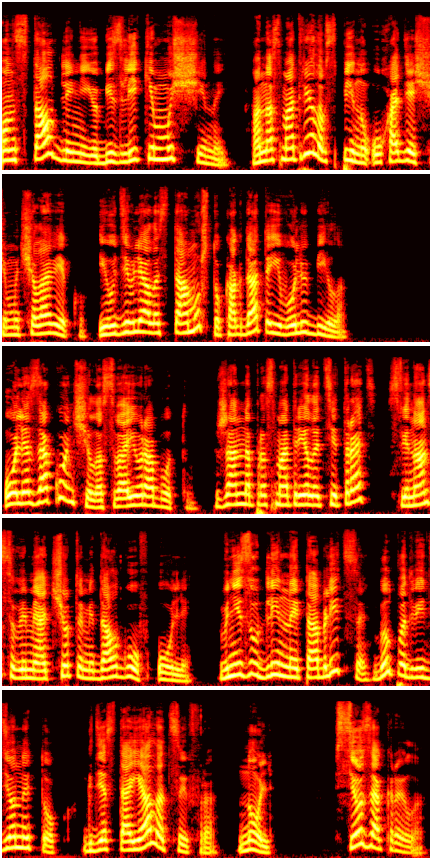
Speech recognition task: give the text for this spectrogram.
Он стал для нее безликим мужчиной. Она смотрела в спину уходящему человеку и удивлялась тому, что когда-то его любила. Оля закончила свою работу. Жанна просмотрела тетрадь с финансовыми отчетами долгов Оли. Внизу длинной таблицы был подведен итог, где стояла цифра ноль. Все закрыла?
